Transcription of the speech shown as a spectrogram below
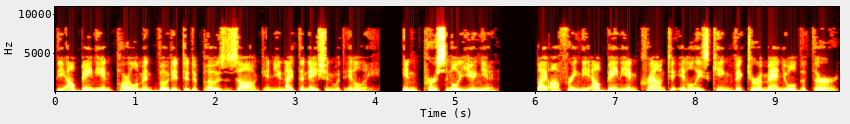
the Albanian parliament voted to depose Zog and unite the nation with Italy, in personal union, by offering the Albanian crown to Italy's King Victor Emmanuel III.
